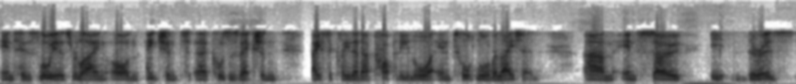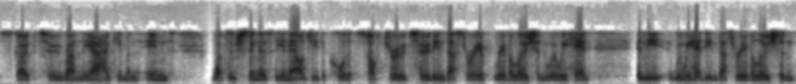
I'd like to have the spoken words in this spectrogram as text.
and his lawyers relying on ancient uh, causes of action, basically that are property law and tort law related. Um, and so it, there is scope to run the argument. And what's interesting is the analogy the court itself drew to the Industrial Revolution, where we had in the when we had the Industrial Revolution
